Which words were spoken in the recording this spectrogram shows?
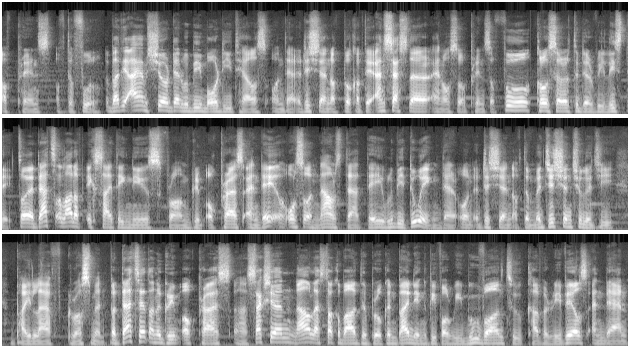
of Prince of the Fool. But yeah, I am sure there will be more details on their edition of Book of the Ancestor and also Prince of Fool closer to the release date. So yeah, that's a lot of exciting news from Grim Oak Press and they also announced that they will be doing their own edition of the Magician Trilogy by Lev Grossman. But that's it on the Grim Oak Press uh, section. Now let's talk about the Broken Binding before we move on to cover reveals and then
